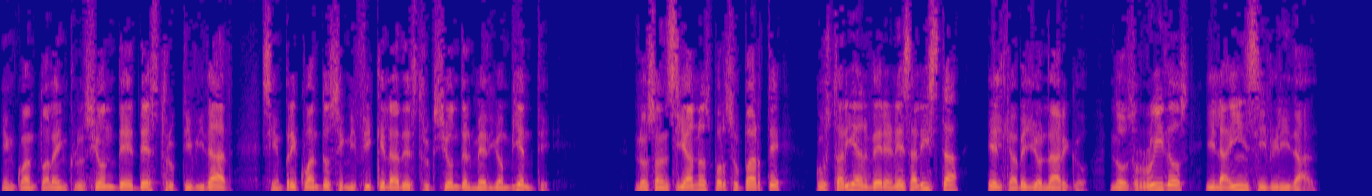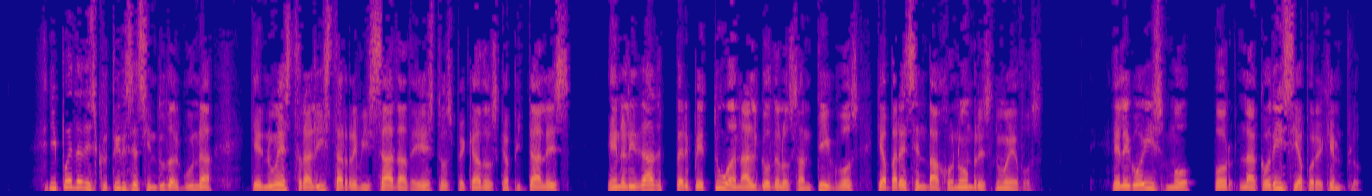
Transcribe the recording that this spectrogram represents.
en cuanto a la inclusión de destructividad, siempre y cuando signifique la destrucción del medio ambiente. Los ancianos, por su parte, gustarían ver en esa lista el cabello largo, los ruidos y la incivilidad. Y puede discutirse sin duda alguna que nuestra lista revisada de estos pecados capitales en realidad perpetúan algo de los antiguos que aparecen bajo nombres nuevos. El egoísmo por la codicia, por ejemplo.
